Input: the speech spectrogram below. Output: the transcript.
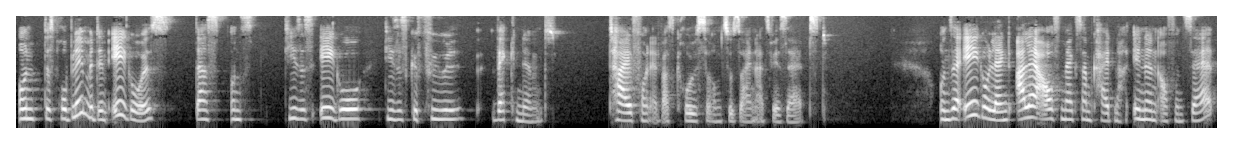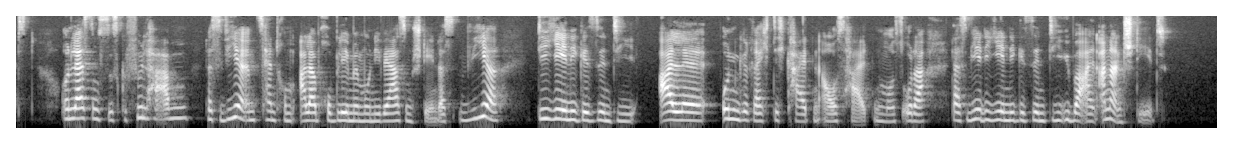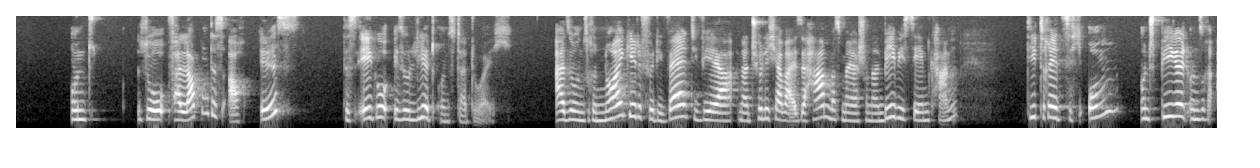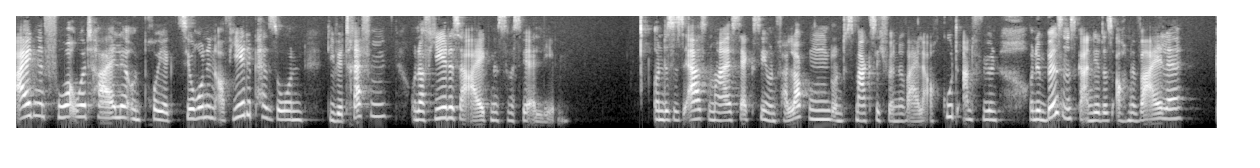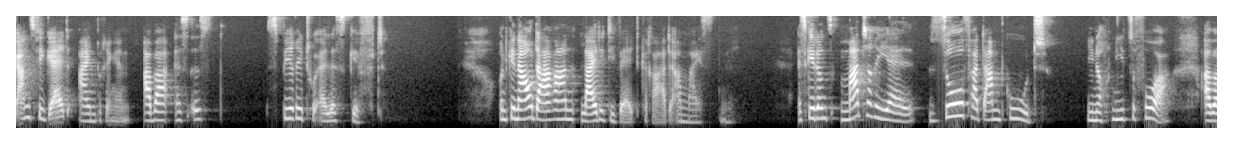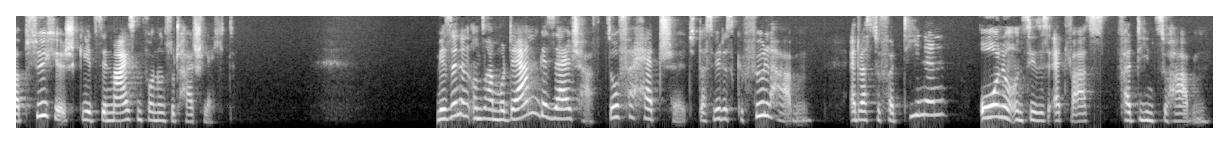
Und das Problem mit dem Ego ist, dass uns dieses Ego dieses Gefühl wegnimmt. Teil von etwas Größerem zu sein als wir selbst. Unser Ego lenkt alle Aufmerksamkeit nach innen auf uns selbst und lässt uns das Gefühl haben, dass wir im Zentrum aller Probleme im Universum stehen, dass wir diejenige sind, die alle Ungerechtigkeiten aushalten muss oder dass wir diejenige sind, die über allen anderen steht. Und so verlockend es auch ist, das Ego isoliert uns dadurch. Also unsere Neugierde für die Welt, die wir natürlicherweise haben, was man ja schon an Babys sehen kann, die dreht sich um und spiegelt unsere eigenen Vorurteile und Projektionen auf jede Person, die wir treffen und auf jedes Ereignis, was wir erleben. Und es ist erstmal sexy und verlockend und es mag sich für eine Weile auch gut anfühlen. Und im Business kann dir das auch eine Weile ganz viel Geld einbringen. Aber es ist spirituelles Gift. Und genau daran leidet die Welt gerade am meisten. Es geht uns materiell so verdammt gut wie noch nie zuvor, aber psychisch geht es den meisten von uns total schlecht. Wir sind in unserer modernen Gesellschaft so verhätschelt, dass wir das Gefühl haben, etwas zu verdienen, ohne uns dieses etwas verdient zu haben.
